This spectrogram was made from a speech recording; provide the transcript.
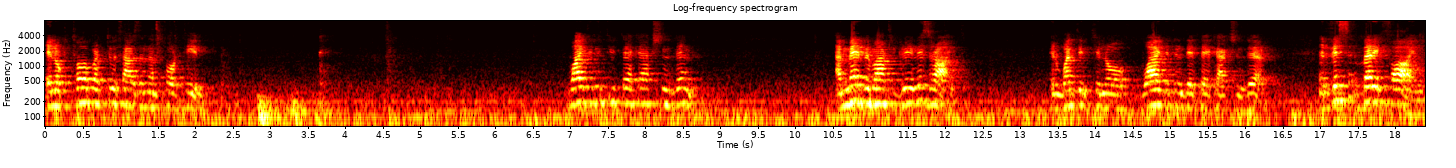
in October 2014. Why didn't you take action then? And maybe Mark Green is right in wanting to know why didn't they take action there. And this very fine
